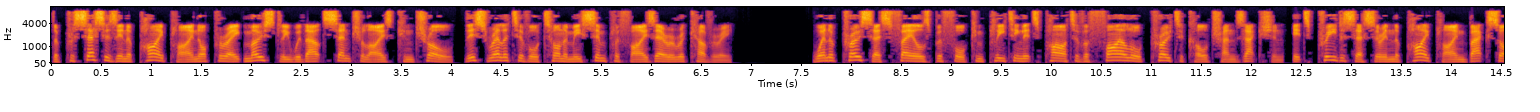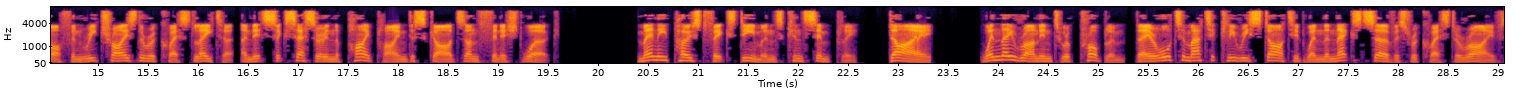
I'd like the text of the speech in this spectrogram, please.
The processes in a pipeline operate mostly without centralized control, this relative autonomy simplifies error recovery. When a process fails before completing its part of a file or protocol transaction, its predecessor in the pipeline backs off and retries the request later, and its successor in the pipeline discards unfinished work. Many postfix daemons can simply die when they run into a problem, they are automatically restarted when the next service request arrives.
